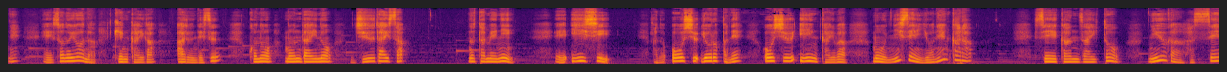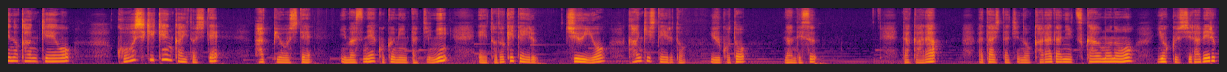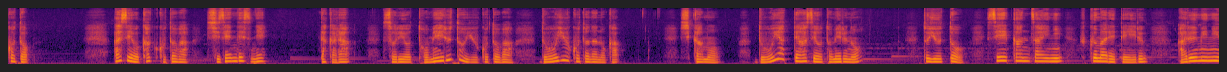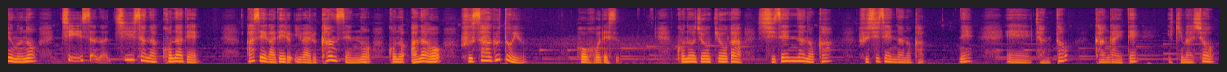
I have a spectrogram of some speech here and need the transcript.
ね、えー、そのような見解があるんです。この問題の重大さのために、えー、EC あの欧州ヨーロッパね欧州委員会はもう2004年から性感剤と乳がん発生の関係を公式見解として発表していますね。国民たちに、えー、届けている注意を喚起しているということなんです。だから私たちの体に使うものをよく調べること。汗をかくことは自然ですね。だからそれを止めるということはどういうことなのか。しかもどうやって汗を止めるの？というと制汗剤に含まれているアルミニウムの小さな小さな粉で汗が出るいわゆる汗腺のこの穴を塞ぐという方法です。この状況が自然なのか不自然なのかね、えー、ちゃんと考えていきましょう。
